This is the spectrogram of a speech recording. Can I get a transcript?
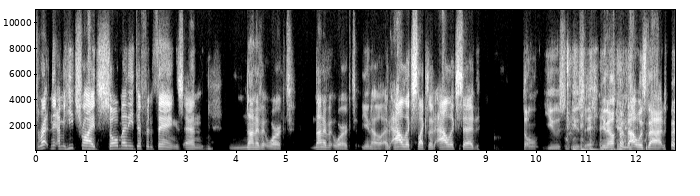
threatening. I mean, he tried so many different things and mm-hmm. none of it worked. None of it worked, you know. And Alex, like I said, Alex said, don't use music, you know, and that was that.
